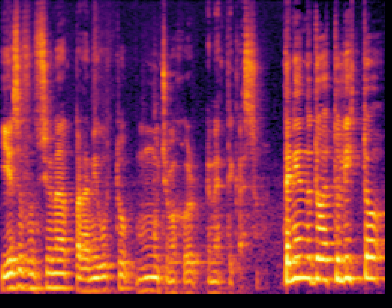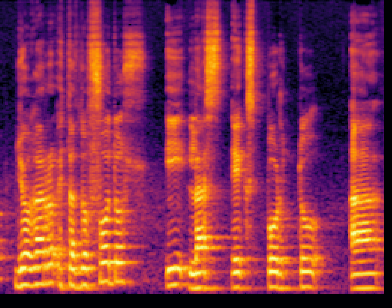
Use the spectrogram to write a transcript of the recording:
Y eso funciona para mi gusto mucho mejor en este caso. Teniendo todo esto listo, yo agarro estas dos fotos y las exporto a,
